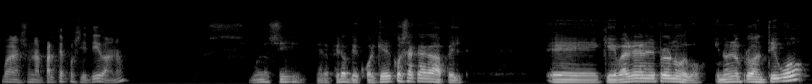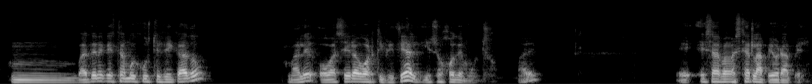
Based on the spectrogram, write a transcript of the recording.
Bueno, es una parte positiva, ¿no? Bueno, sí, me refiero a que cualquier cosa que haga Apple eh, que valga en el Pro nuevo y no en el Pro antiguo, mm, va a tener que estar muy justificado, ¿vale? O va a ser algo artificial y eso jode mucho, ¿vale? Eh, esa va a ser la peor Apple,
